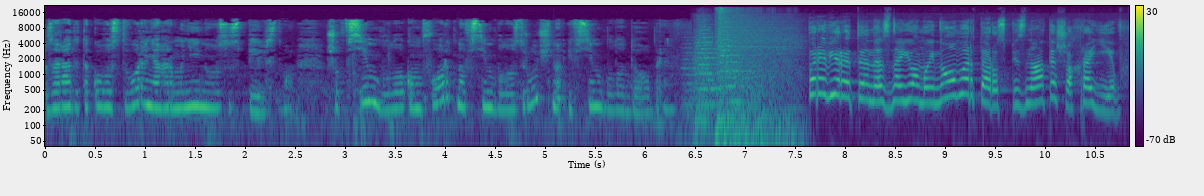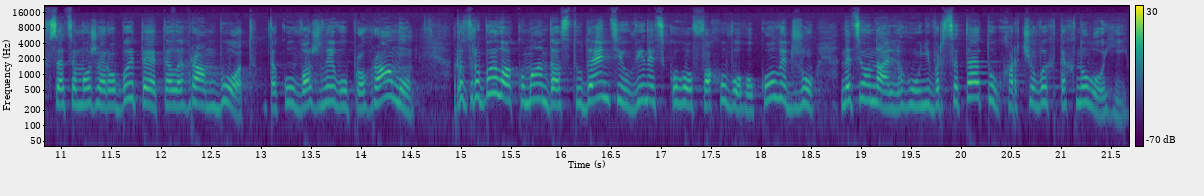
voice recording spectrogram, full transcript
заради такого створення гармонійного суспільства, щоб всім було комфортно, всім було зручно і всім було добре. Перевірити незнайомий номер та розпізнати шахраїв. Все це може робити Телеграм-бот. Таку важливу програму розробила команда студентів Вінницького фахового коледжу Національного університету харчових технологій.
